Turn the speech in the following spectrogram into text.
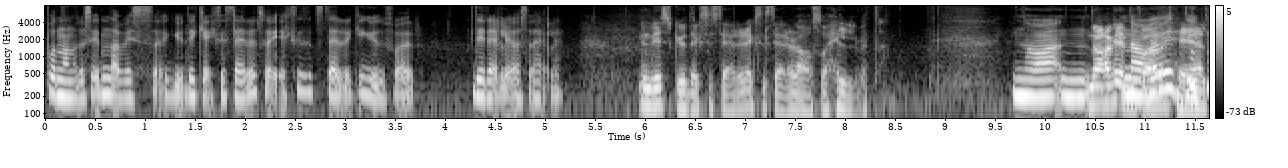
på den andre siden, da, hvis Gud ikke eksisterer, så eksisterer ikke Gud for de religiøse heller. Men hvis Gud eksisterer, eksisterer da også helvete? Nå, Nå er vi inne på vi helt.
